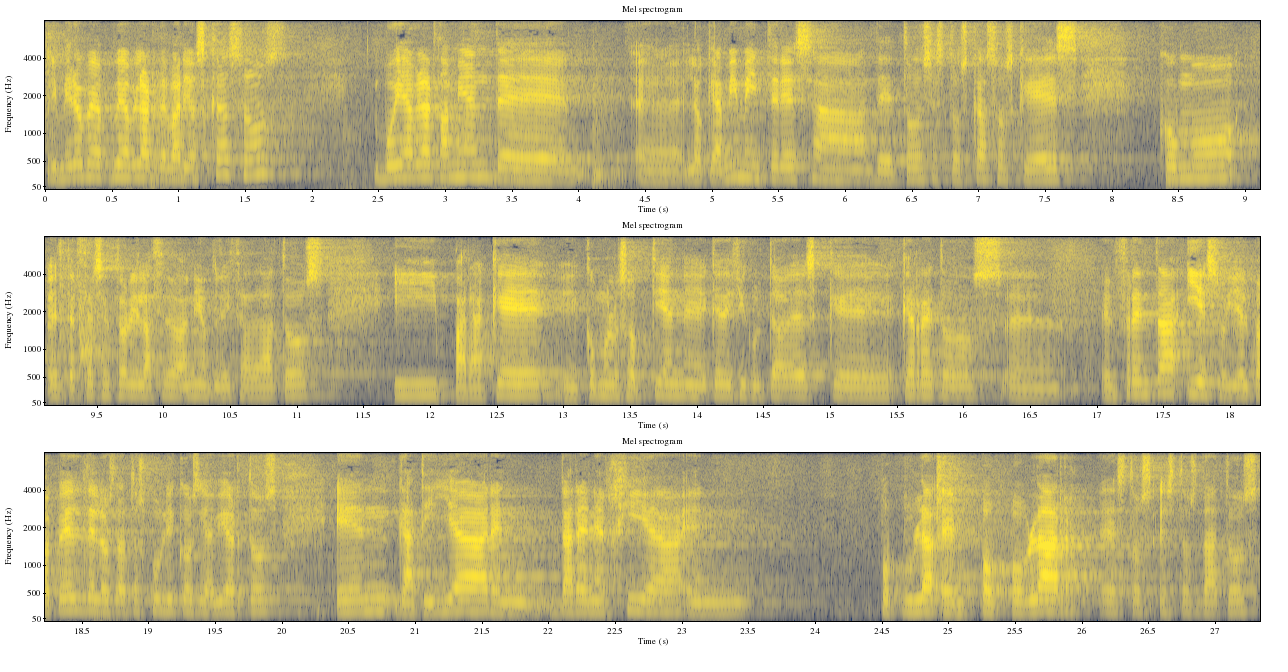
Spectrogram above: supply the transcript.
primero voy a hablar de varios casos. Voy a hablar también de eh, lo que a mí me interesa de todos estos casos, que es cómo el tercer sector y la ciudadanía utiliza datos y para qué, eh, cómo los obtiene, qué dificultades, qué, retos eh, enfrenta y eso, y el papel de los datos públicos y abiertos en gatillar, en dar energía, en, poblar estos, estos datos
